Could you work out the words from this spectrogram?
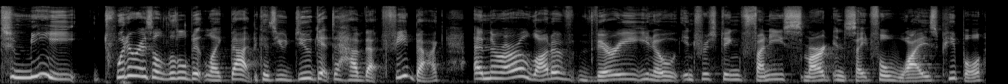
to me Twitter is a little bit like that because you do get to have that feedback, and there are a lot of very, you know, interesting, funny, smart, insightful, wise people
